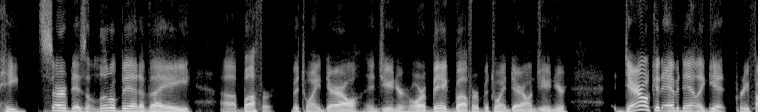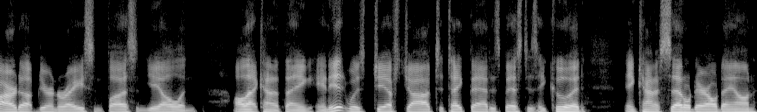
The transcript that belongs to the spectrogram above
he served as a little bit of a uh, buffer between Darrell and Junior, or a big buffer between Darrell and Junior. Darrell could evidently get pretty fired up during the race and fuss and yell and all that kind of thing. And it was Jeff's job to take that as best as he could and kind of settle Darrell down.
